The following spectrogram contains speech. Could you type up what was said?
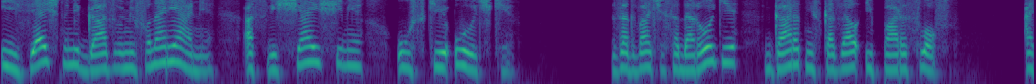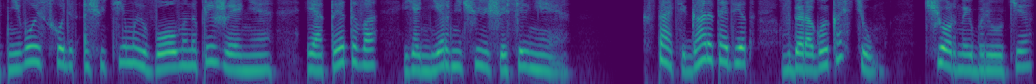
и изящными газовыми фонарями, освещающими узкие улочки. За два часа дороги Гаррет не сказал и пары слов. От него исходят ощутимые волны напряжения, и от этого я нервничаю еще сильнее. Кстати, Гаррет одет в дорогой костюм, черные брюки,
